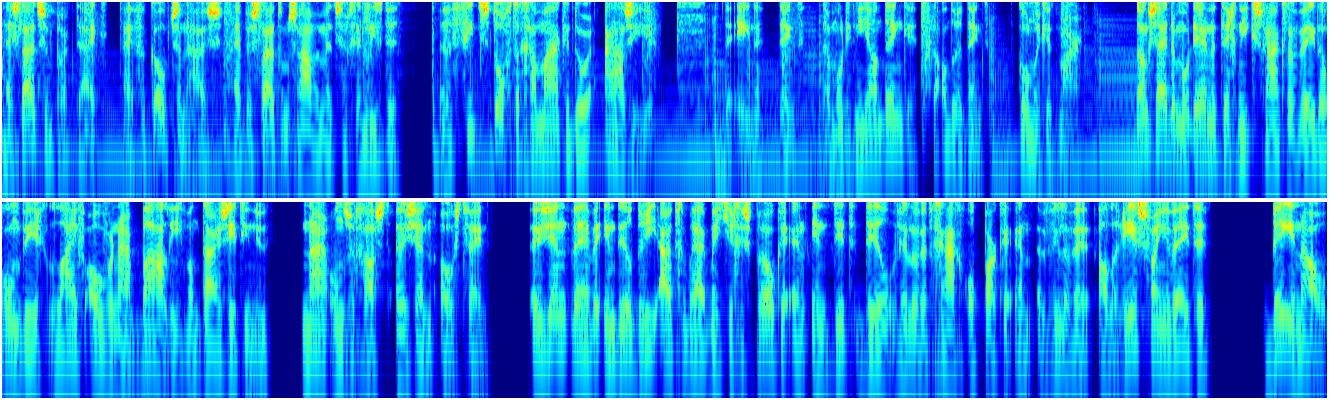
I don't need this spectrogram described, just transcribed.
Hij sluit zijn praktijk, hij verkoopt zijn huis, hij besluit om samen met zijn geliefde een fietstocht te gaan maken door Azië. De ene denkt, daar moet ik niet aan denken. De andere denkt, kon ik het maar. Dankzij de moderne techniek schakelen we wederom weer live over naar Bali, want daar zit hij nu, naar onze gast Eugène Oostveen. Eugène, we hebben in deel 3 uitgebreid met je gesproken en in dit deel willen we het graag oppakken en willen we allereerst van je weten, ben je nou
